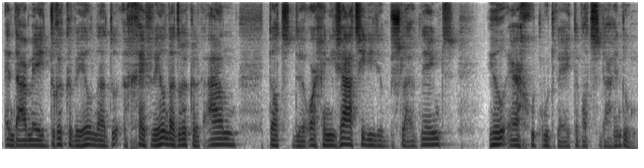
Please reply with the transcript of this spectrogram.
en daarmee drukken we heel geven we heel nadrukkelijk aan dat de organisatie die het besluit neemt heel erg goed moet weten wat ze daarin doen.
